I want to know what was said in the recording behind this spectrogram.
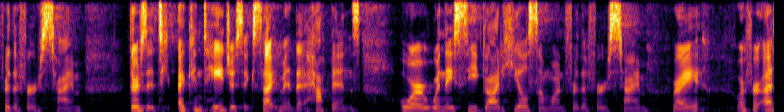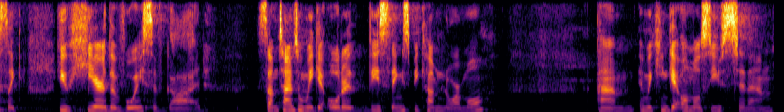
for the first time, there's a, t- a contagious excitement that happens. Or when they see God heal someone for the first time, right? Or for us, like you hear the voice of God. Sometimes when we get older, these things become normal um, and we can get almost used to them.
